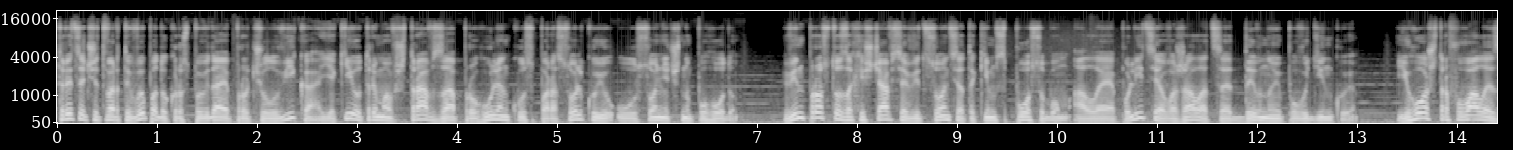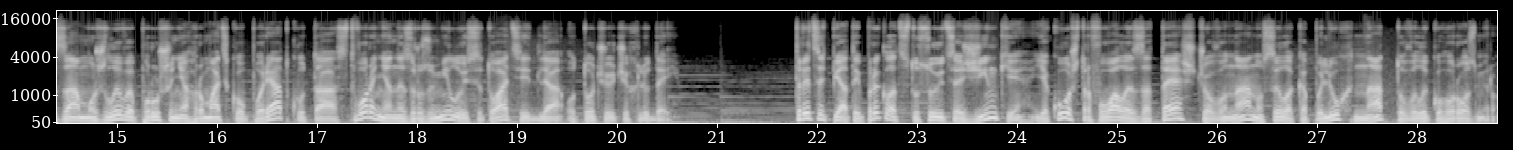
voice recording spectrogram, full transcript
34-й випадок розповідає про чоловіка, який отримав штраф за прогулянку з парасолькою у сонячну погоду. Він просто захищався від сонця таким способом, але поліція вважала це дивною поведінкою. Його штрафували за можливе порушення громадського порядку та створення незрозумілої ситуації для оточуючих людей. 35-й приклад стосується жінки, яку оштрафували за те, що вона носила капелюх надто великого розміру.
